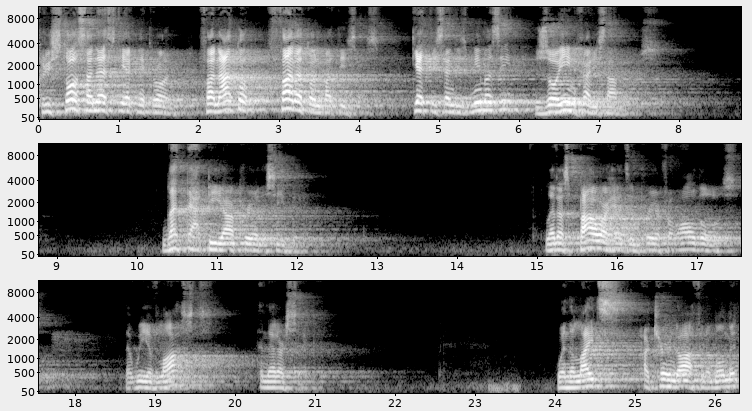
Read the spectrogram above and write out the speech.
Christos anesti ek nekron. Thanato, thanaton baptistas. Getis en dis mimasi, zoin charistabros. Let that be our prayer this evening. Let us bow our heads in prayer for all those that we have lost and that are sick. When the lights are turned off in a moment,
